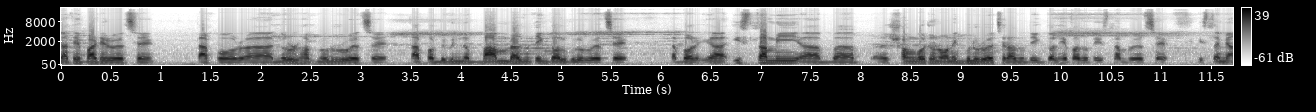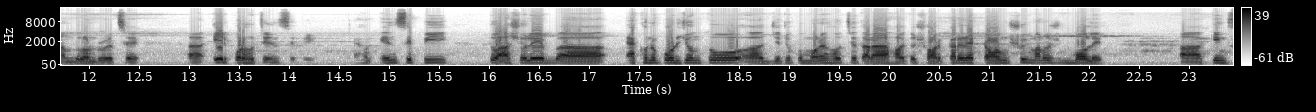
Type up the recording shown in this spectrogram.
জাতীয় পার্টি রয়েছে, তারপর নুরুল হক নুরু রয়েছে, তারপর বিভিন্ন বাম রাজনৈতিক দলগুলো রয়েছে, তারপর ইসলামী সংগঠন অনেকগুলো রয়েছে, রাজনৈতিক দল হেফাজতে ইসলাম রয়েছে, ইসলামী আন্দোলন রয়েছে এরপর হচ্ছে এনসিপি। এখন এনসিপি তো আসলে এখনও পর্যন্ত যেটুকু মনে হচ্ছে তারা হয়তো সরকারের একটা অংশই মানুষ বলে কিংস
